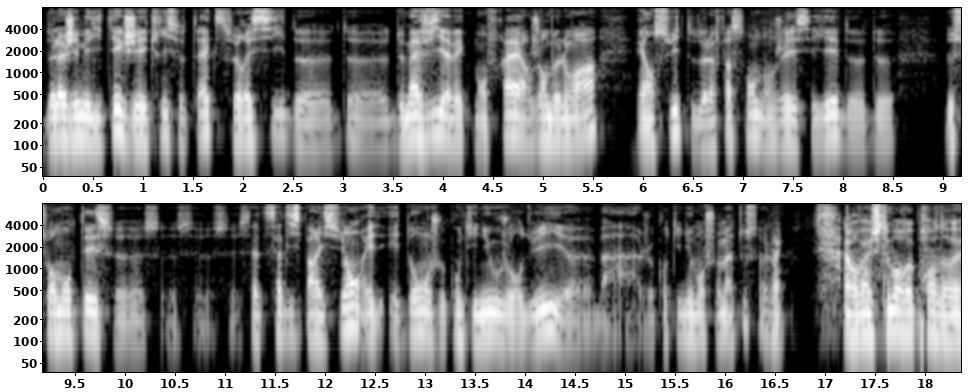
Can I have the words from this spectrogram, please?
de la gémellité que j'ai écrit ce texte, ce récit de, de, de ma vie avec mon frère Jean-Benoît, et ensuite de la façon dont j'ai essayé de, de, de surmonter ce- ce- ce- ce- cette- sa disparition et, et dont je continue aujourd'hui. euh, bah, je continue mon chemin tout seul. Ouais. Alors on va justement reprendre euh,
